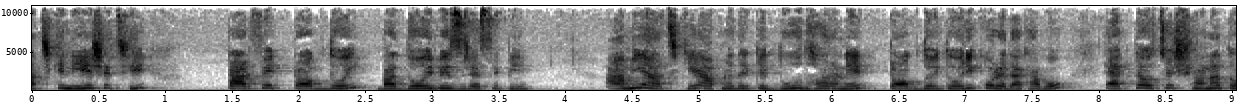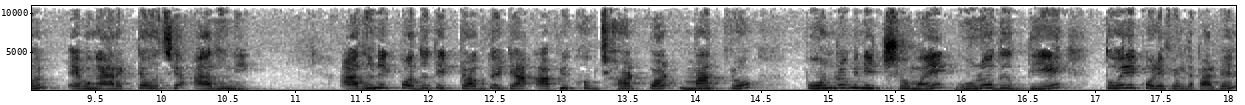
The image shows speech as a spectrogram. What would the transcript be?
আজকে নিয়ে এসেছি পারফেক্ট টক দই বা দই বীজ রেসিপি। আমি আজকে আপনাদেরকে দু ধরনের টক দই তৈরি করে দেখাবো। একটা হচ্ছে সনাতন এবং আরেকটা হচ্ছে আধুনিক। আধুনিক পদ্ধতির টক দইটা আপনি খুব ঝটপট মাত্র পনেরো মিনিট সময়ে গুঁড়ো দুধ দিয়ে তৈরি করে ফেলতে পারবেন।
